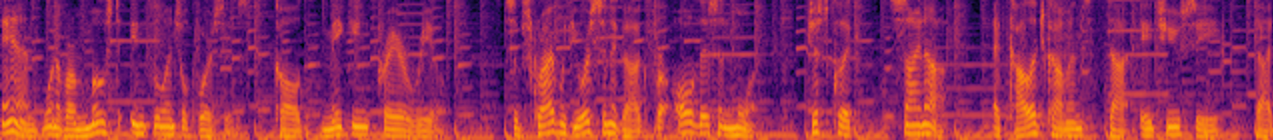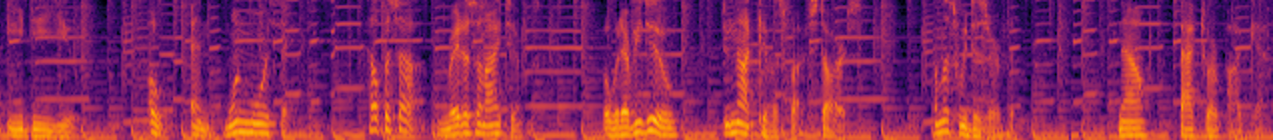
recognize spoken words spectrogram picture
and one of our most influential courses called Making Prayer Real. Subscribe with your synagogue for all this and more. Just click sign up at collegecommons.huc.edu. Oh, and one more thing help us out and rate us on iTunes. But whatever you do, do not give us five stars, unless we deserve it. Now, back to our podcast.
